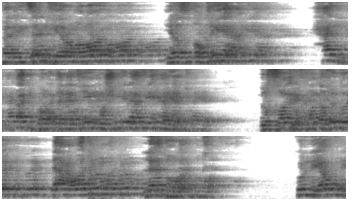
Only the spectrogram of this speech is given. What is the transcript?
فالإنسان في رمضان يستطيع حل أكبر 30 مشكلة في حياته. للصائم عند فطره دعوة لا ترد. كل يوم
